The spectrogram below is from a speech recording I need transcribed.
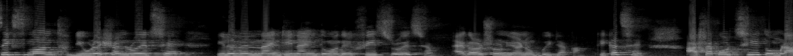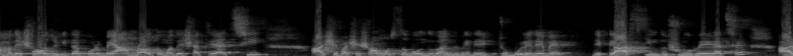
সিক্স মান্থ ডিউরেশন রয়েছে ইলেভেন নাইনটি নাইন তোমাদের ফিস রয়েছে, এগারোশো নিরানব্বই টাকা। ঠিক আছে? আশা করছি তোমরা আমাদের সহযোগিতা করবে, আমরাও তোমাদের সাথে আছি। আশেপাশে সমস্ত বন্ধু বান্ধবীদের একটু বলে দেবে যে ক্লাস কিন্তু শুরু হয়ে গেছে। আর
